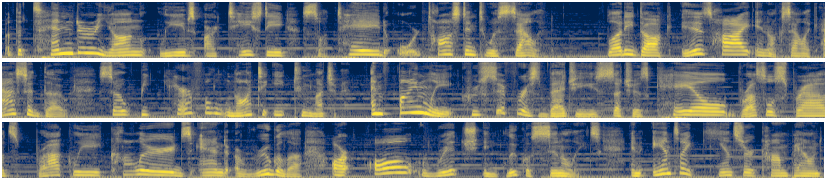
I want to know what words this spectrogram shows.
but the tender young leaves are tasty, sauteed, or tossed into a salad. Bloody Dock is high in oxalic acid though, so be careful not to eat too much of it. And finally, cruciferous veggies such as kale, Brussels sprouts, broccoli, collards, and arugula are all rich in glucosinolates, an anti cancer compound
